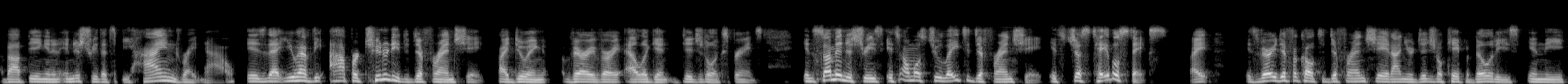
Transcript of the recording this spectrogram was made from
about being in an industry that's behind right now is that you have the opportunity to differentiate by doing a very, very elegant digital experience. In some industries, it's almost too late to differentiate. It's just table stakes, right? It's very difficult to differentiate on your digital capabilities in the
